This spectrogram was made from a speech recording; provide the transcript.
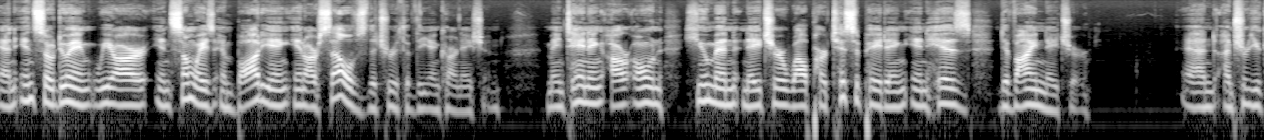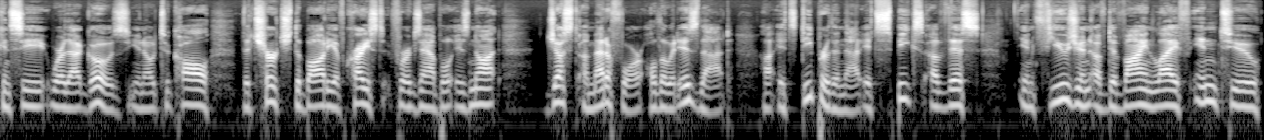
And in so doing, we are in some ways embodying in ourselves the truth of the incarnation maintaining our own human nature while participating in his divine nature. And I'm sure you can see where that goes. You know, to call the church the body of Christ, for example, is not just a metaphor, although it is that. Uh, it's deeper than that. It speaks of this infusion of divine life into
